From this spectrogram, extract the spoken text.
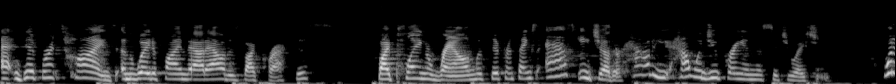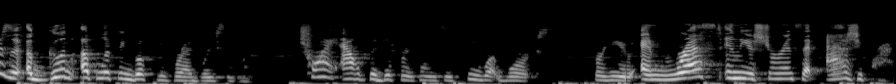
at different times. And the way to find that out is by practice, by playing around with different things. Ask each other, how do you, how would you pray in this situation? What is a, a good uplifting book you've read recently? Try out the different things and see what works for you and rest in the assurance that as you practice,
